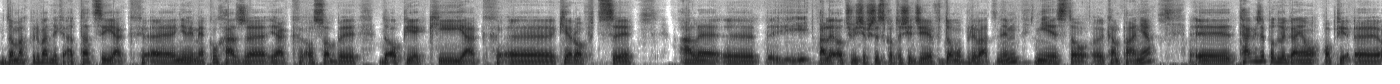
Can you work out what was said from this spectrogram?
w domach prywatnych, a tacy jak, e, nie wiem, jak kucharze, jak osoby do opieki, jak kierowcy, ale, i- ale oczywiście wszystko to się dzieje w domu prywatnym, nie jest to e, kampania, e, także podlegają e,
